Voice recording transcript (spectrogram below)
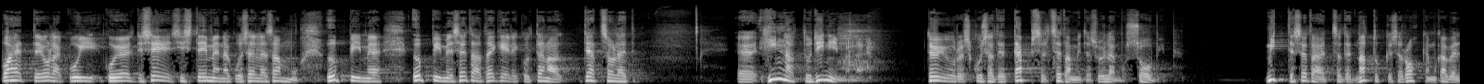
Vahet ei ole, kui, kui öeldi see, siis teeme nagu selle sammu, õpime, õpime seda tegelikult täna, tead, sa oled eh, hinnatud inimene töö juures, kui sa teed täpselt seda, mida su ülemus soovib mitte seda, et sa teed natukese rohkem ka veel,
